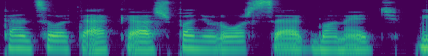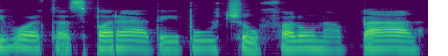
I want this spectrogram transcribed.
táncolták el Spanyolországban egy, mi volt az, parádé, búcsú, falun a bál.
